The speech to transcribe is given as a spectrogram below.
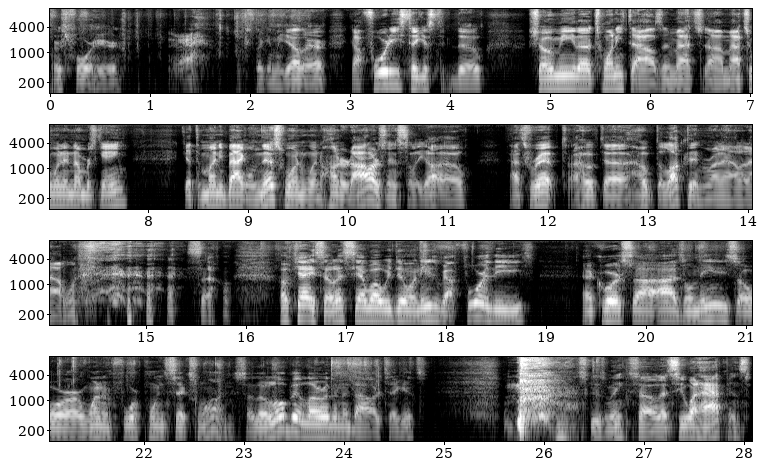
There's four here. Ah, sticking together. Got four of these tickets to do. Show me the 20,000 match uh, match and winning numbers game get the money back on this one, win hundred dollars instantly. Uh oh, that's ripped. I hope the hope the luck didn't run out of that one. so, okay, so let's see how well we do on these. We got four of these. And of course, uh, odds on these are one in four point six one, so they're a little bit lower than the dollar tickets. Excuse me. So let's see what happens.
